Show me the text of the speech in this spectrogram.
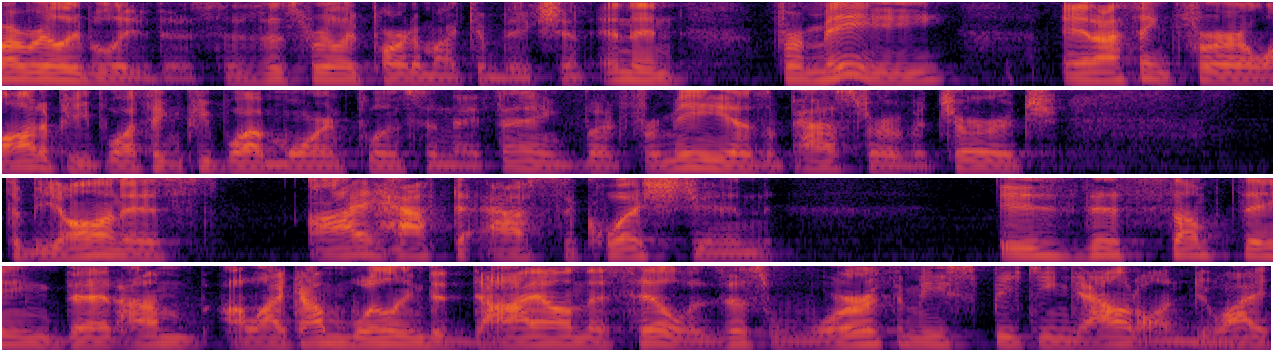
I really believe this? Is this really part of my conviction? And then for me, and I think for a lot of people, I think people have more influence than they think. But for me, as a pastor of a church, to be honest, I have to ask the question is this something that I'm like I'm willing to die on this hill? Is this worth me speaking out on? Do I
